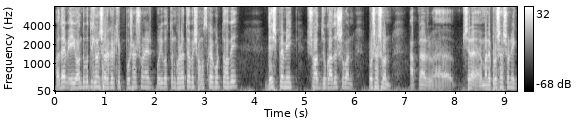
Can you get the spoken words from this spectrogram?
অতএব এই অন্তর্বর্তীকালীন সরকারকে প্রশাসনের পরিবর্তন ঘটাতে হবে, সংস্কার করতে হবে। দেশপ্রেমিক সৎযোগ আদর্শবান প্রশাসন আপনার সেরা মানে প্রশাসনিক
